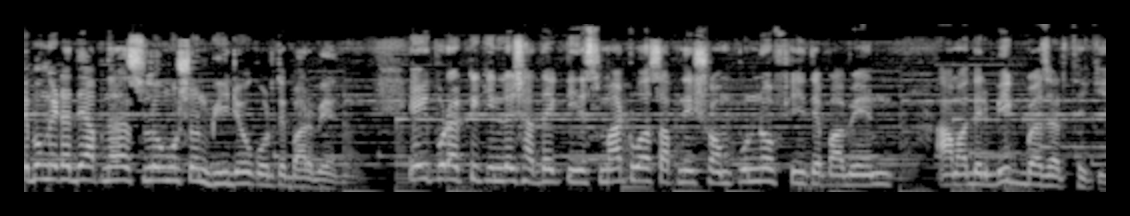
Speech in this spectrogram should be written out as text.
এবং এটা দিয়ে আপনারা স্লো মোশন ভিডিও করতে পারবেন। এই প্রোডাক্টটি কিনলে সাথে একটি স্মার্ট ওয়াচ আপনি সম্পূর্ণ ফ্রিতে পাবেন আমাদের বিগ বাজার থেকে।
